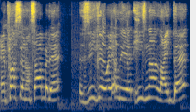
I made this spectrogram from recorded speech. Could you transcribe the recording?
And plus, then on top of that, Ezekiel Elliott, he's not like that.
